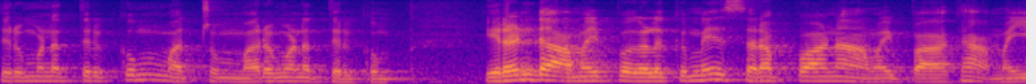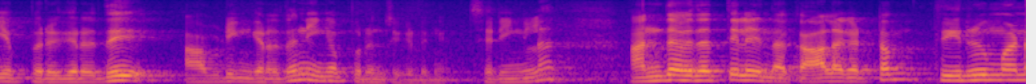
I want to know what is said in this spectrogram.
திருமணத்திற்கும் மற்றும் மறுமணத்திற்கும் இரண்டு அமைப்புகளுக்குமே சிறப்பான அமைப்பாக அமையப்பெறுகிறது அப்படிங்கிறத நீங்கள் புரிஞ்சுக்கிடுங்க. சரிங்களா? அந்த விதத்தில் இந்த காலகட்டம் திருமண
